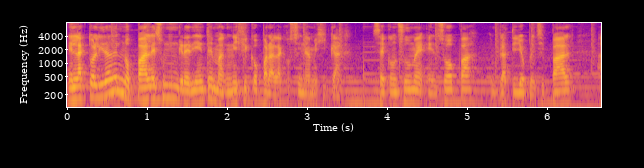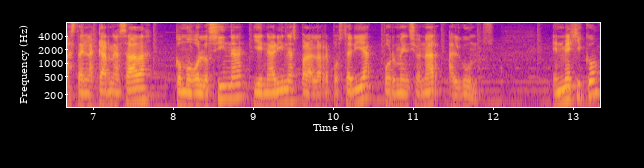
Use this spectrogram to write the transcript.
En la actualidad el nopal es un ingrediente magnífico para la cocina mexicana. Se consume en sopa, en platillo principal, hasta en la carne asada, como golosina y en harinas para la repostería, por mencionar algunos. En México,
